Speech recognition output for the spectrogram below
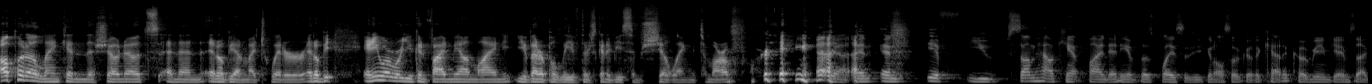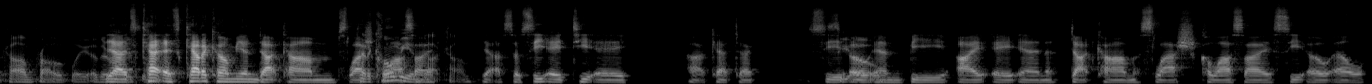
I'll put a link in the show notes and then it'll be on my Twitter. It'll be anywhere where you can find me online. You better believe there's going to be some shilling tomorrow morning. yeah, and and if you somehow can't find any of those places, you can also go to catacombiangames.com probably. Yeah, it's cat it's catacombian.com slash catacombian.com. Yeah, so C A T A uh, cat tech C O M B I A N dot com slash colossi C O L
